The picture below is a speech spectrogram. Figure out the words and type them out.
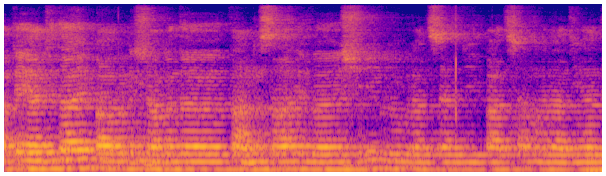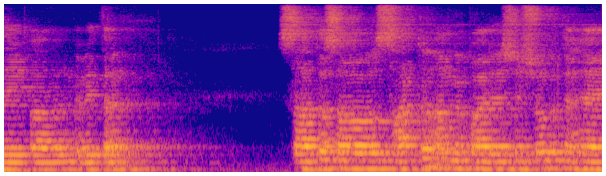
ਅਤੇ ਅੱਜ ਦਾ ਇਹ ਪਾਵਨ ਸ਼ਬਦ ਧੰਨ ਸਾਹਿਬ ਸ੍ਰੀ ਗੁਰੂ ਗ੍ਰੰਥ ਸਾਹਿਬ ਜੀ ਪਾਤਸ਼ਾਹ ਮਹਾਰਾਜਿਆਂ ਦੇ ਪਾਵਨ ਪਵਿੱਤਰ। 760 ਅੰਗ ਪਰ ਸ਼ੁਭਤ ਹੈ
